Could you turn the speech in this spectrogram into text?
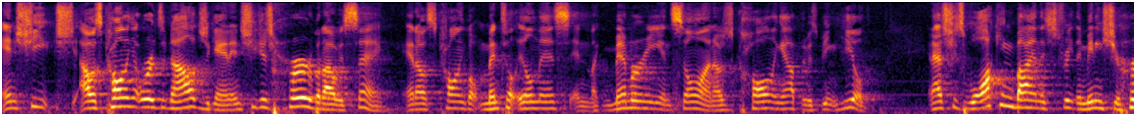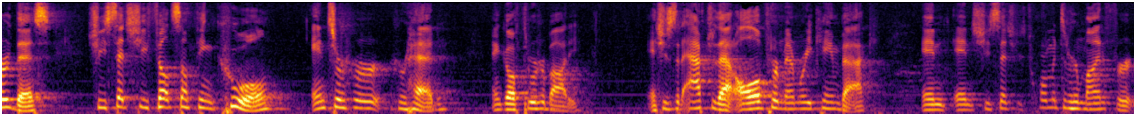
and she, she, I was calling it words of knowledge again, and she just heard what I was saying. And I was calling about mental illness and like memory and so on. I was calling out that it was being healed. And as she's walking by in the street the meeting, she heard this. She said she felt something cool enter her, her head and go through her body. And she said after that, all of her memory came back. And, and she said she was tormented her mind for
